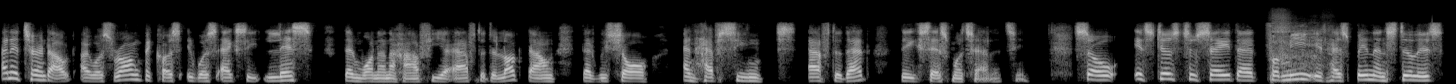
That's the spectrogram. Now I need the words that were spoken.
And it turned out I was wrong because it was actually less than one and a half year after the lockdown that we saw and have seen after that the excess mortality. So it's just to say that for me, it has been and still is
